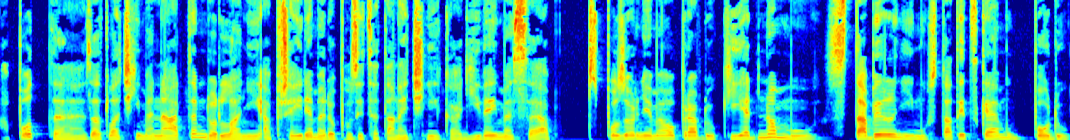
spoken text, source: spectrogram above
a poté zatlačíme nártem do dlaní a přejdeme do pozice tanečníka. Dívejme se a spozorněme opravdu k jednomu stabilnímu, statickému bodu,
